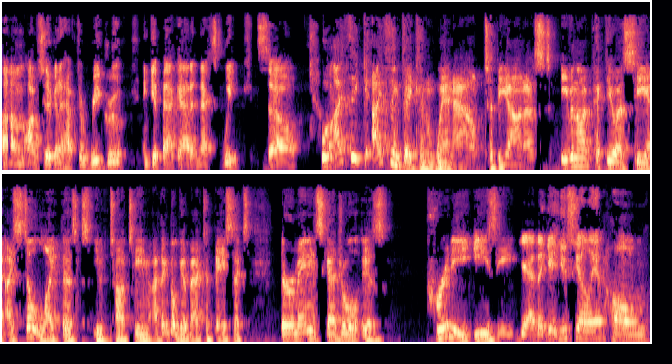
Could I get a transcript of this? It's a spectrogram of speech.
Um, obviously, they're going to have to regroup and get back at it next week. So, well, I think I think they can win out. To be honest, even though I picked USC, I still like this Utah team. I think they'll get back to basics. The remaining schedule is pretty easy. Yeah, they get UCLA at home,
